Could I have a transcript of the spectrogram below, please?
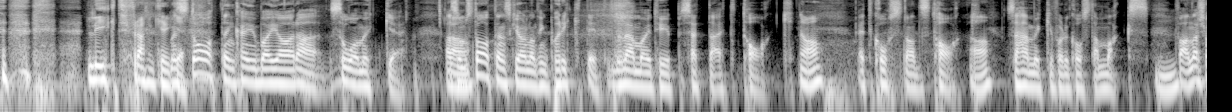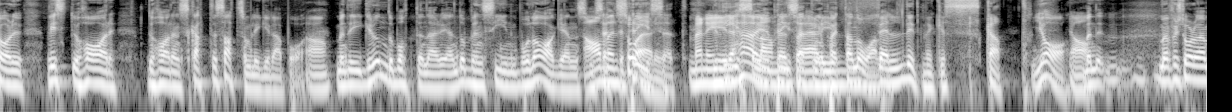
Likt Frankrike. Men staten kan ju bara göra så mycket. Alltså Ja. om staten ska göra någonting på riktigt, då lär man ju typ sätta ett tak. ja. Ett kostnadstak. Ja. Mm. Så här mycket får det kosta max. För annars har du, visst du har, du har en skattesats som ligger där på. Ja. Men det är i grund och botten är det ändå bensinbolagen som ja, sätter det. priset. Men i det, visar här landet så är det ju etanol. väldigt mycket skatt. Ja. Men, men förstår du vad jag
